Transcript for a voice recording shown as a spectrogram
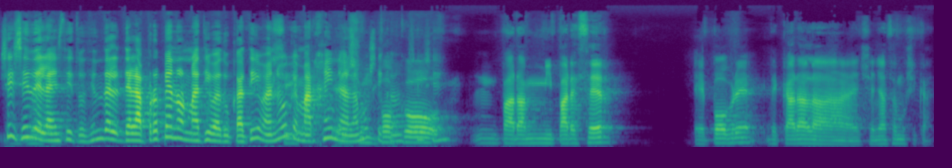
Sí, sí, de la institución, de, de la propia normativa educativa, ¿no? Sí, que margina es la un música. poco, Sí, mm, para mi parecer, eh, pobre de cara a la enseñanza musical.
